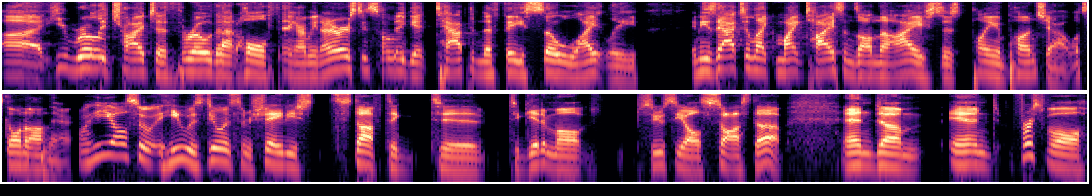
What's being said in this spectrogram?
uh he really tried to throw that whole thing. I mean, I never seen somebody get tapped in the face so lightly and he's acting like Mike Tyson's on the ice just playing punch out. What's going on there? Well, he also he was doing some shady stuff to to to get him all Soucy all sauced up. And um and first of all,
